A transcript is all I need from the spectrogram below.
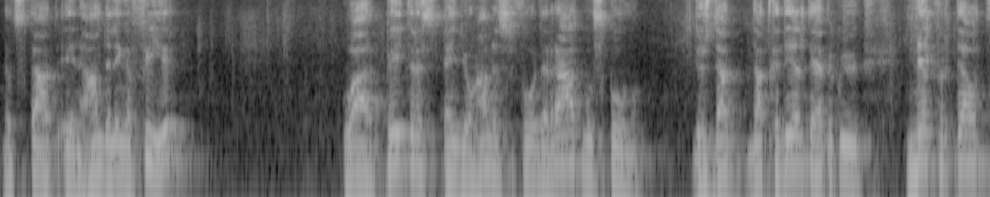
dat staat in Handelingen 4, waar Petrus en Johannes voor de raad moest komen. Dus dat, dat gedeelte heb ik u net verteld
